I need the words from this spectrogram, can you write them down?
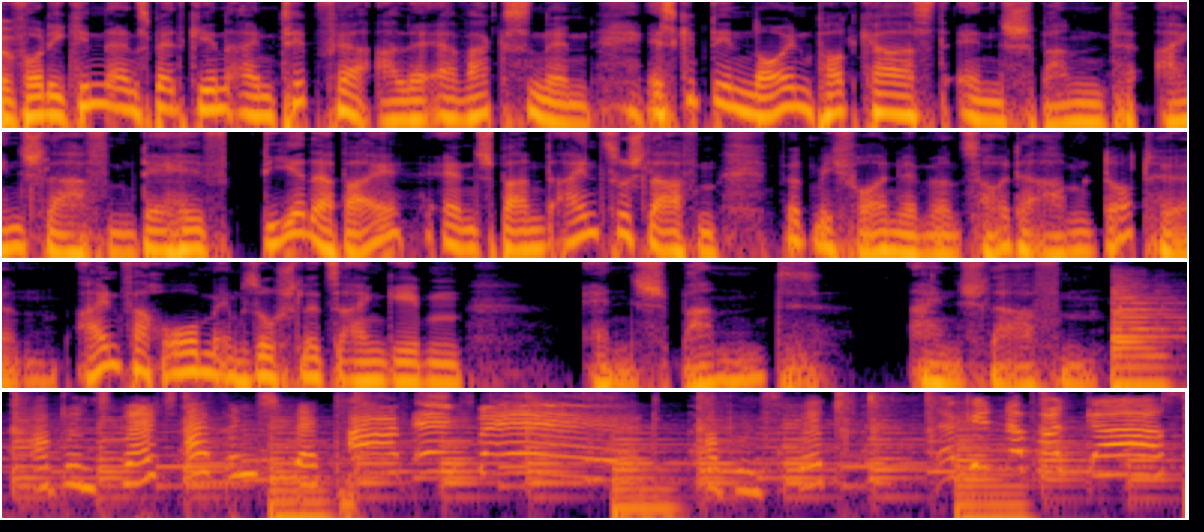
Bevor die Kinder ins Bett gehen, ein Tipp für alle Erwachsenen. Es gibt den neuen Podcast Entspannt einschlafen. Der hilft dir dabei, entspannt einzuschlafen. Würde mich freuen, wenn wir uns heute Abend dort hören. Einfach oben im Suchschlitz eingeben. Entspannt einschlafen. Ab ins Bett, ab ins Bett, ab ins Bett, ab ins Bett. Der Kinderpodcast.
